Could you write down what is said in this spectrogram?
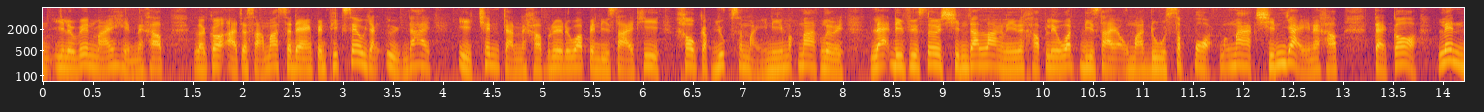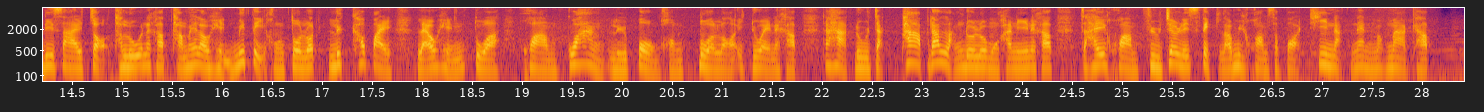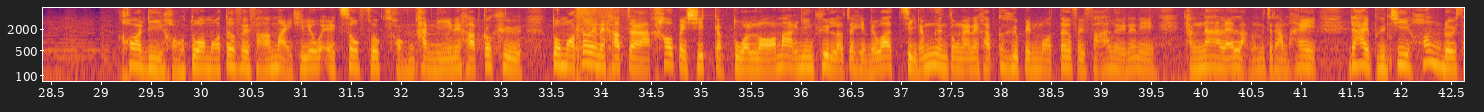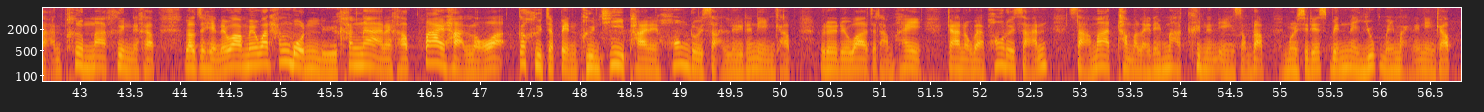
111มาให้เห็นนะครับ แล้วก็อาจจะสามารถแสดงเป็นพิกเซลอย่างอื่นได้อีกเช่นกันนะครับ เรียกได้ว่าเป็นดีไซน์ที่เข้ากับยุคสมัยนี้มาก ๆ เลย และ diffuser ชิ้นด้านล่างนี้นะครับ เรียกว่าดีไซน์ออกมาดูสปอร์ตมาก ๆ ชิ้นใหญ่นะครับ แต่ก็เล่นดีไซน์เจาะทะลุนะครับทำให้เราเห็นมิติของตัวรถลึกเข้าไป แล้วเห็นตัวความกว้างหรือโป่งของตัวล้ออีกด้วยนะครับ ถ้าหากดูจาก ภาพด้านหลังโดยรวมของคันนี้นะครับจะให้ความ futuristic แล้วมีความสปอร์ตที่หนักแน่นมากๆครับ ข้อดีของตัวมอเตอร์ไฟฟ้าใหม่ที่เรียกว่า Axial Flux ของคันนี้นะครับก็คือตัวมอเตอร์นะครับจะเข้าไปชิดกับตัวล้อมากยิ่งขึ้น เราจะเห็นได้ว่าสีน้ำเงินตรงนั้นนะครับก็คือเป็นมอเตอร์ไฟฟ้าเลยนั่นเองทั้งหน้าและหลังมันจะทำให้ได้พื้นที่ห้องโดยสารเพิ่มมากขึ้นนะครับเราจะเห็นได้ว่าไม่ว่าข้างบนหรือข้างหน้านะครับใต้ฐานล้ออะก็คือจะเป็นพื้นที่ภายในห้องโดยสารเลยนั่นเองครับเรียกได้ว่าจะทำให้การออกแบบห้องโดยสารสามารถทำอะไรได้มากขึ้นนั่นเองสำหรับ Mercedes-Benz ในยุคใหม่ๆนั่นเองครับ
